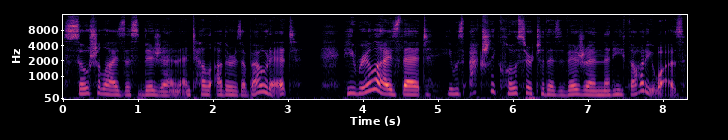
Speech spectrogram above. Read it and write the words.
socialize this vision and tell others about it, he realized that he was actually closer to this vision than he thought he was.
